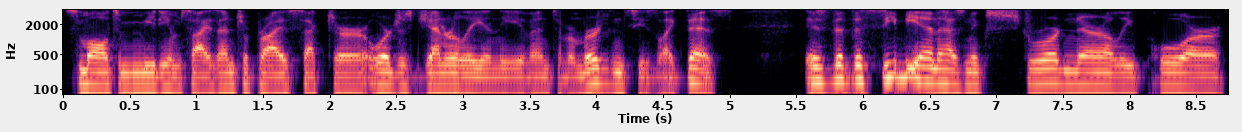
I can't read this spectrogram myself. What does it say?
small to medium sized enterprise sector or just generally in the event of emergencies like this is that the CBN has an extraordinarily poor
